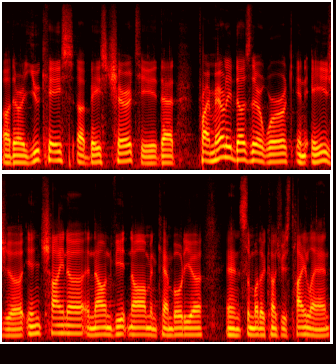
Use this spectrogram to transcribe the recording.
Uh, they're a UK-based uh, charity that primarily does their work in Asia, in China, and now in Vietnam and Cambodia and some other countries, Thailand.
